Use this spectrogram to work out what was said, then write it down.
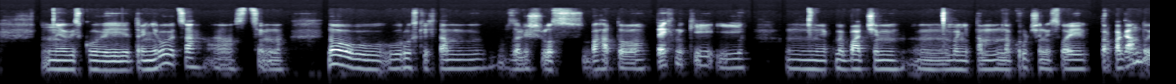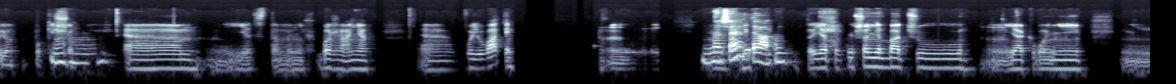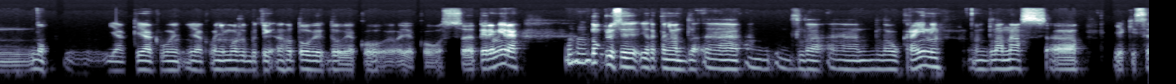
військові тренуються з цим. Ну, у, русських там залишилось багато техніки, і як ми бачимо, вони там накручені своєю пропагандою поки що. Мгм. Е, Є там у них бажання е, воювати. На жаль, Я- так. То я поки що не бачу, як вони, ну, як, як, вони, як вони можуть бути готові до якого, якогось перемиря. Мгм. Ну, плюс, я, я так розумію, для, е, для, е, для України, для нас якісь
